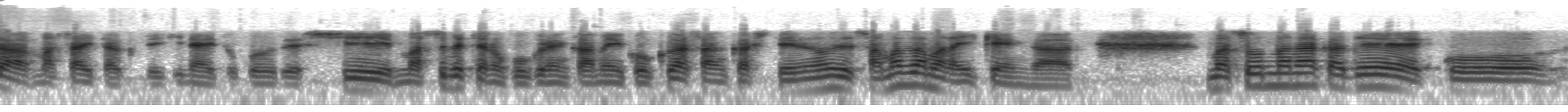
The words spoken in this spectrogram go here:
か、まあ、採択できないところですし、まあ、全ての国連加盟国が参加しているので、さまざまな意見がある、まあ、そんな中でこう、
